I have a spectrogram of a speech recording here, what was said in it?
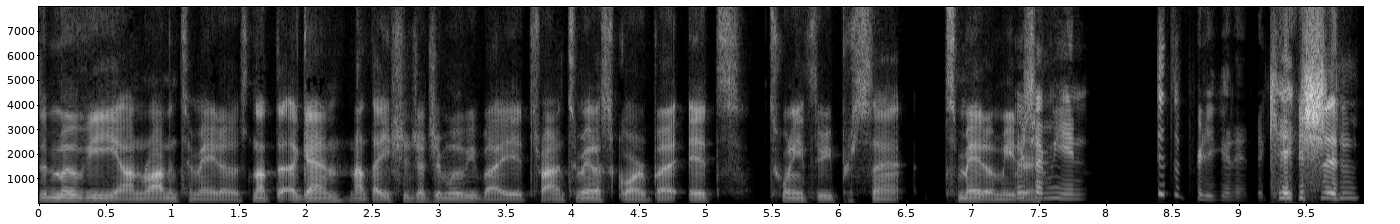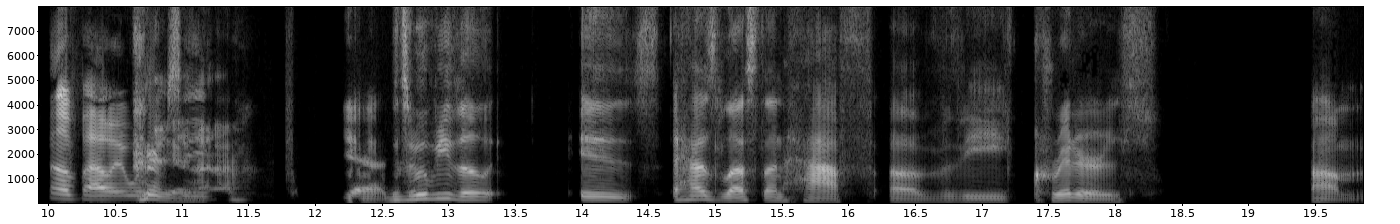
the the movie on Rotten Tomatoes. Not that again, not that you should judge a movie by its Rotten Tomato score, but it's twenty three percent tomato meter. Which I mean, it's a pretty good indication of how it was received. yeah. Yeah, this movie though is it has less than half of the critters um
